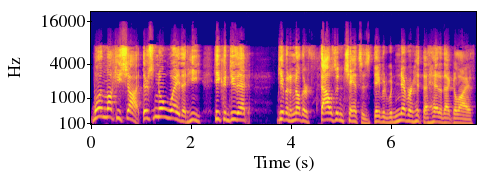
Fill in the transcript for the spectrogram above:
One lucky shot. There's no way that he he could do that given another thousand chances. David would never hit the head of that Goliath.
